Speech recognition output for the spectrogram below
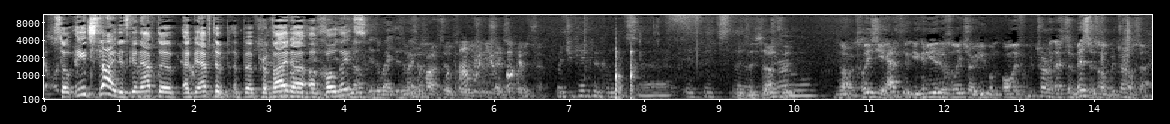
okay, So each side is going to have to uh, have to uh, provide a, a Is choles. the right, is the right It's a one. hot- it's a I'm Chalitza. with It you. says a Okay. Chalitza. But you can't do chalitza if it's the It's a safek. maternal. No, Chalitza, you have to, you can either do Chalitza or Yibum only from paternal, that's the missus on the paternal side.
